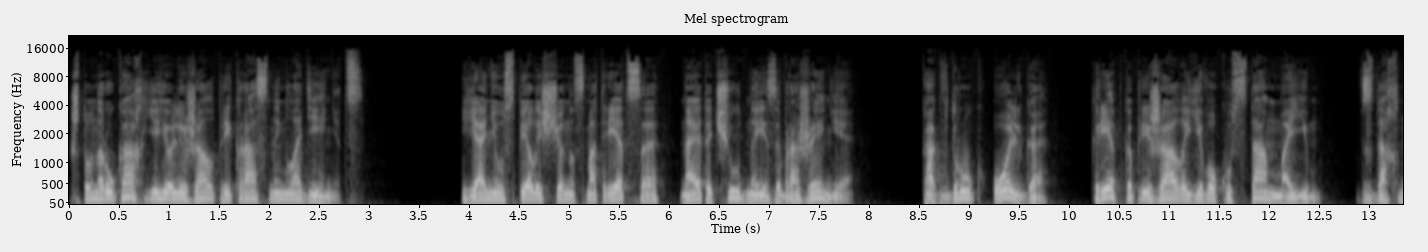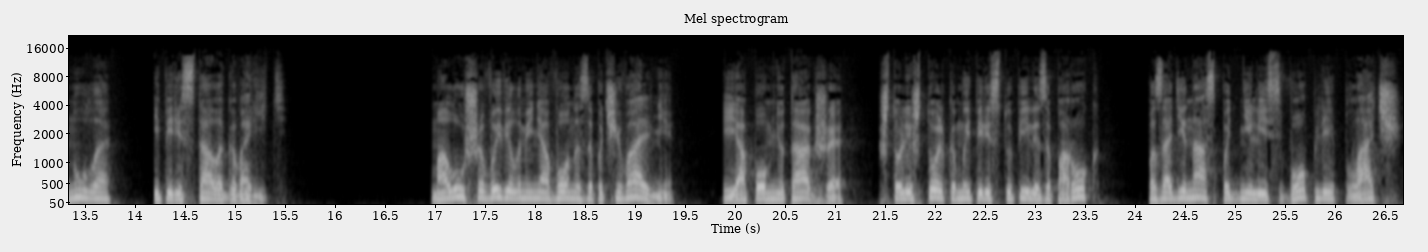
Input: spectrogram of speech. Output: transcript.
что на руках ее лежал прекрасный младенец. Я не успел еще насмотреться на это чудное изображение, как вдруг Ольга крепко прижала его к устам моим, вздохнула и перестала говорить. Малуша вывела меня вон из опочивальни, и я помню также, что лишь только мы переступили за порог, позади нас поднялись вопли, плач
